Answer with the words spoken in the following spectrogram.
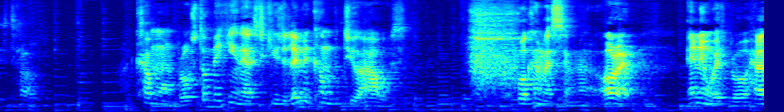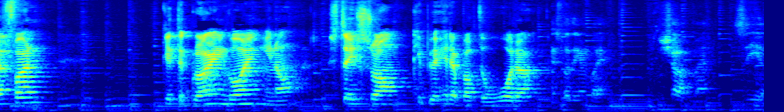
It's tough. Come on, bro. Stop making that excuse. Let me come to your house. what can I say, man? All right. Anyways, bro, have fun. Get the grind going. You know, stay strong. Keep your head above the water. Thanks for the invite. Sharp, man. See ya.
